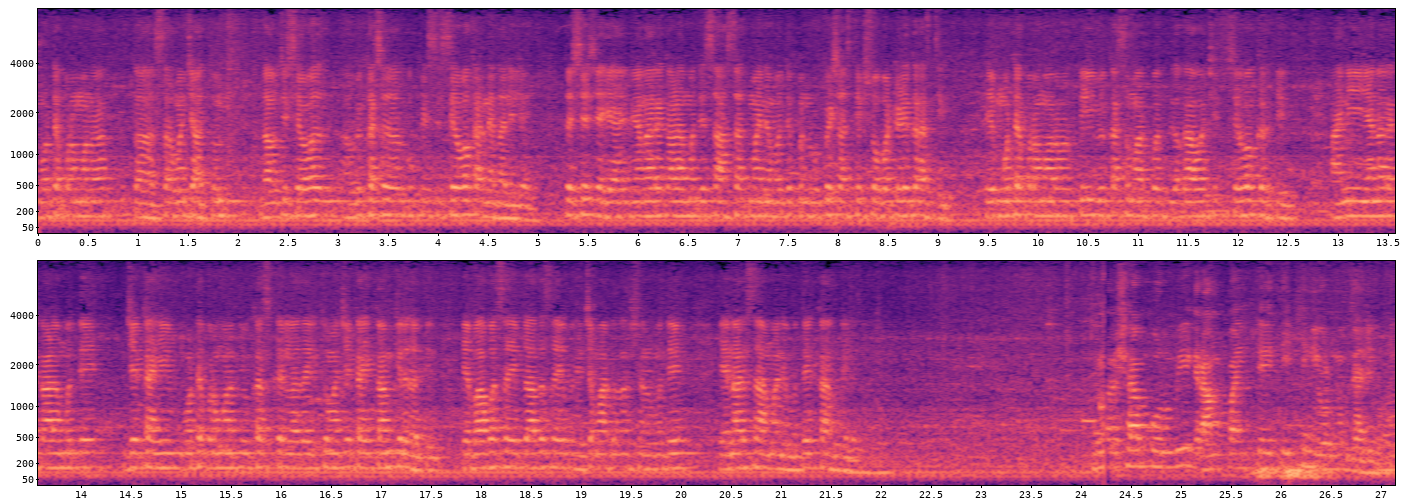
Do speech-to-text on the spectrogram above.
मोठ्या प्रमाणात सर्वांच्या हातून गावची सेवा अ, विकासारूपी सेवा करण्यात आलेली आहे. तसेच या येणाऱ्या काळामध्ये सहा सात महिन्यामध्ये पण रुपेश असतील शोभा टिळेकर असतील. हे मोठ्या प्रमाणावरती विकासामार्फत गावाची सेवा करतील. आणि येणाऱ्या काळामध्ये जे काही मोठ्या प्रमाणात विकास केला जाईल किंवा जे काही काम केले जातील हे बाबासाहेब दादासाहेब यांच्या मार्गदर्शनामध्ये येणाऱ्या सहा महिन्यामध्ये काम केले जातील वर्षापूर्वी ग्रामपंचायतीची निवडणूक झाली होती.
